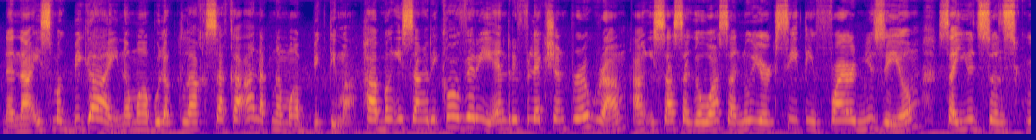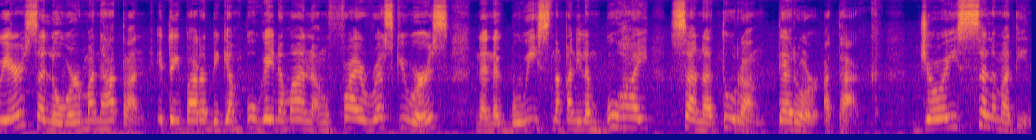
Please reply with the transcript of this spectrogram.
na nais magbigay ng mga bulaklak sa kaanak ng mga biktima. Habang isang recovery and reflection program ang isasagawa sa New York City Fire Museum sa Hudson Square sa Lower Manhattan. Ito'y para bigyang pugay naman ang fire rescuers na nagbuwis ng kanilang buhay sa naturang terror attack. Joy Salamatin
